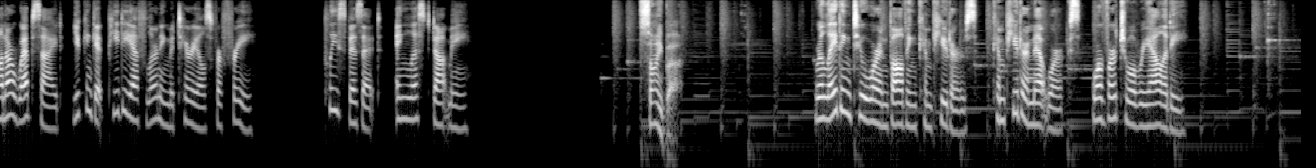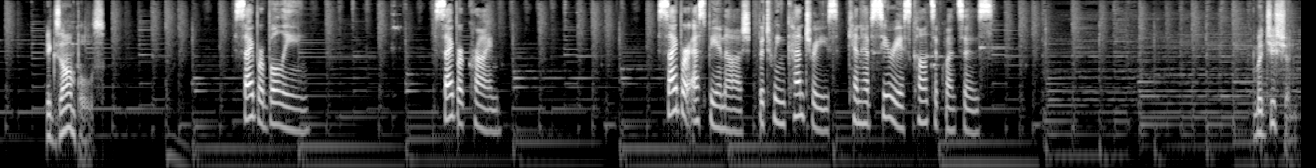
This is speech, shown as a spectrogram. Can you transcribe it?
On our website, you can get PDF learning materials for free. Please visit englist.me. Cyber Relating to or involving computers, computer networks, or virtual reality. Examples Cyberbullying, Cybercrime. Cyber espionage between countries can have serious consequences. Magician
